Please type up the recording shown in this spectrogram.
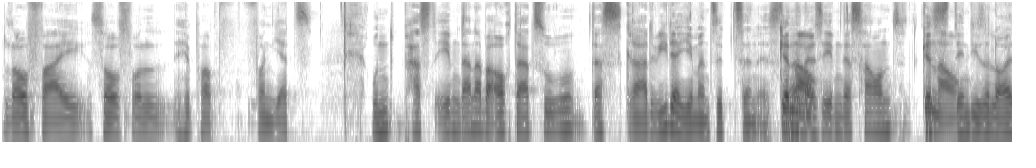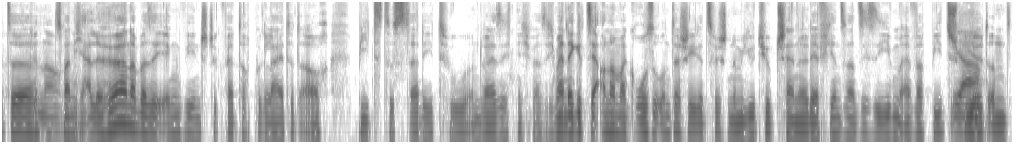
Lo-Fi, Soulful Hip-Hop von jetzt. Und passt eben dann aber auch dazu, dass gerade wieder jemand 17 ist. Genau. Ne? Weil es eben der Sound Genau. ist, den diese Leute Genau. zwar nicht alle hören, aber sie irgendwie ein Stück weit doch begleitet auch. Beats to Study to und weiß ich nicht was. Ich meine, da gibt es ja auch nochmal große Unterschiede zwischen einem YouTube-Channel, der 24-7 einfach Beats Ja. spielt und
